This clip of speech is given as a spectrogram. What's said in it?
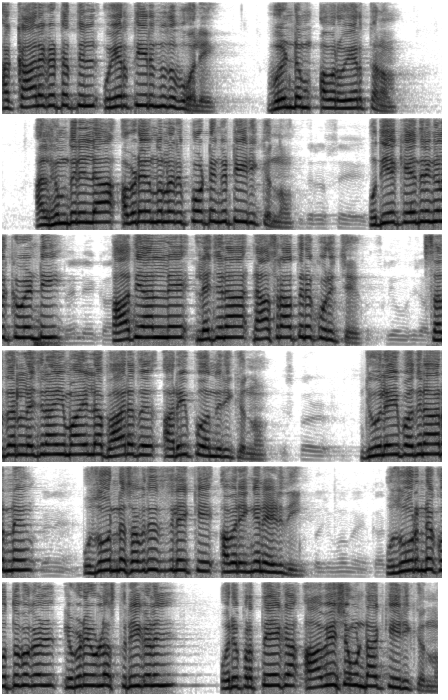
അക്കാലഘട്ടത്തിൽ ഉയർത്തിയിരുന്നത് പോലെ വീണ്ടും അവർ ഉയർത്തണം. അലഹമില്ല അവിടെ നിന്നുള്ള റിപ്പോർട്ടും കിട്ടിയിരിക്കുന്നു. പുതിയ കേന്ദ്രങ്ങൾക്ക് വേണ്ടി കാദിയാനിലെ ലജ്ന നാസ്രാത്തിനെ കുറിച്ച് സദർ ലജ്നയുമായുള്ള ഭാരത് അറിയിപ്പ് വന്നിരിക്കുന്നു. ജൂലൈ പതിനാറിന് ഉസൂറിന്റെ സവിധത്തിലേക്ക് അവരിങ്ങനെ എഴുതി. ഉസൂറിന്റെ കുത്തുബകൾ ഇവിടെയുള്ള സ്ത്രീകളിൽ ഒരു പ്രത്യേക ആവേശമുണ്ടാക്കിയിരിക്കുന്നു.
